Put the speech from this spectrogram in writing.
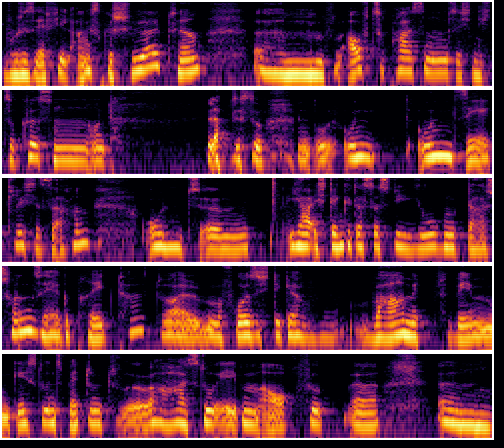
wurde sehr viel Angst geschürt, ja? ähm, aufzupassen, sich nicht zu küssen und lautet so un unsägliche Sachen. Und ähm, ja, ich denke, dass das die Jugend da schon sehr geprägt hat, weil man vorsichtiger war, mit wem gehst du ins Bett und äh, hast du eben auch für äh, ähm,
